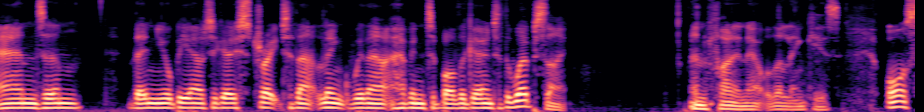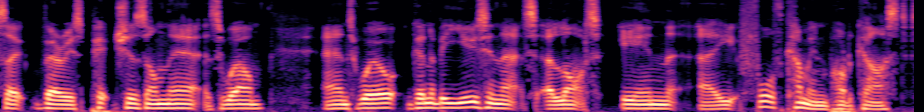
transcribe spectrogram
And um, then you'll be able to go straight to that link without having to bother going to the website and finding out what the link is. Also, various pictures on there as well. And we're going to be using that a lot in a forthcoming podcast,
